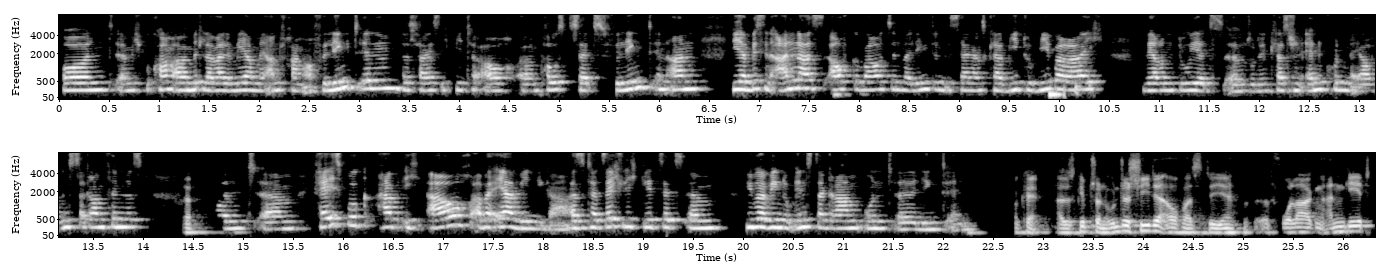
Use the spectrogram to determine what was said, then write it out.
Und ähm, ich bekomme aber mittlerweile mehr und mehr Anfragen auch für LinkedIn. Das heißt, ich biete auch ähm, Postsets für LinkedIn an, die ein bisschen anders aufgebaut sind, weil LinkedIn ist ja ganz klar B2B-Bereich, während du jetzt ähm, so den klassischen Endkunden eher auf Instagram findest. Ja. Und ähm, Facebook habe ich auch, aber eher weniger. Also tatsächlich geht es jetzt ähm, überwiegend um Instagram und äh, LinkedIn. Okay, also es gibt schon Unterschiede, auch was die äh, Vorlagen angeht.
